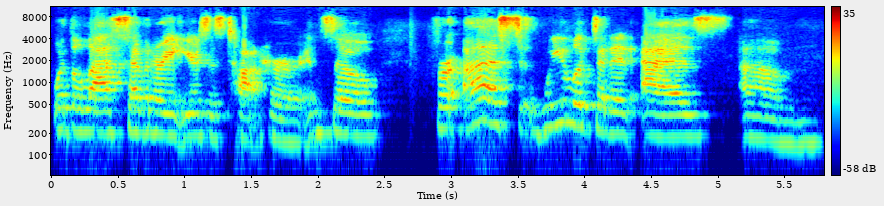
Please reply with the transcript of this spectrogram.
what the last seven or eight years has taught her. And so for us, we looked at it as um,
